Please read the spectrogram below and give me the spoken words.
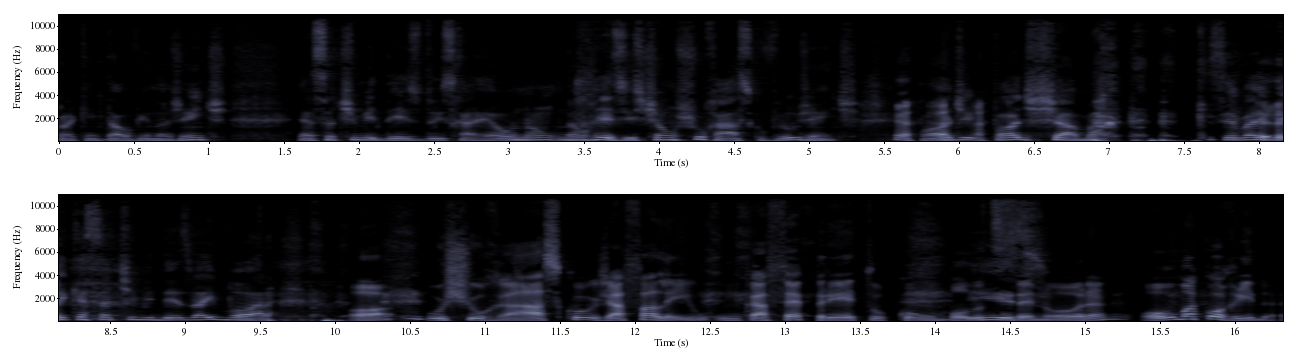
Para quem tá ouvindo a gente, essa timidez do Israel não, não resiste a um churrasco, viu, gente? Pode, pode chamar, que você vai ver que essa timidez vai embora. Ó, o churrasco, já falei, um, um café preto com um bolo Isso. de cenoura ou uma corrida,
